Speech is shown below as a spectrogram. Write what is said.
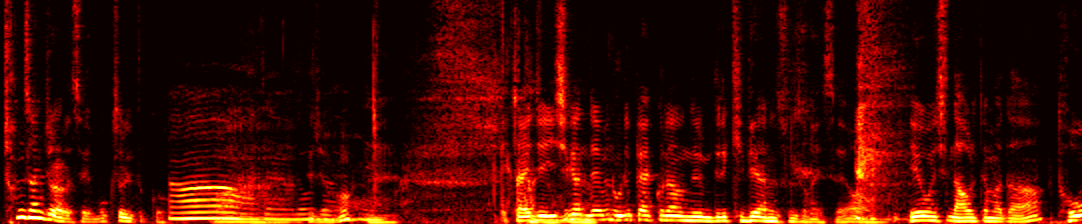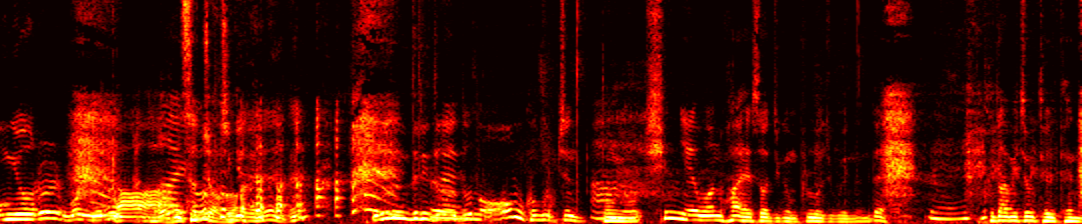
천사인 줄 알았어요. 목소리 듣고. 아, 맞아요. 너무 그죠? 좋아요. 네. 자, 이제 이 시간 되면 우리 백그라운드님들이 기대하는 순서가 있어요. 예원 씨 나올 때마다 동요를 뭐 이런 아, 너무 있었죠. 예? 이름 들이더라도 너무 고급진 동요 신예원화해서 지금 불러주고 있는데 네. 부담이 좀 될 텐데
